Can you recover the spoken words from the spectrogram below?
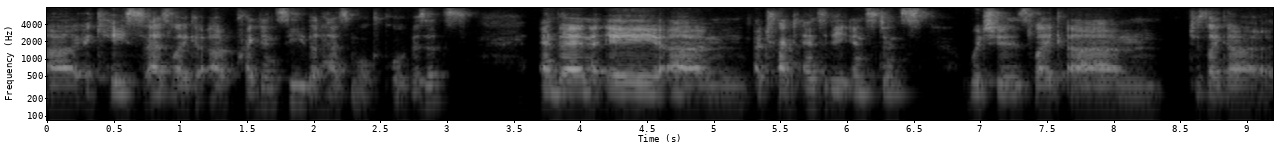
uh, a case as like a pregnancy that has multiple visits, and then a, um, a tracked entity instance, which is like um, just like uh,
